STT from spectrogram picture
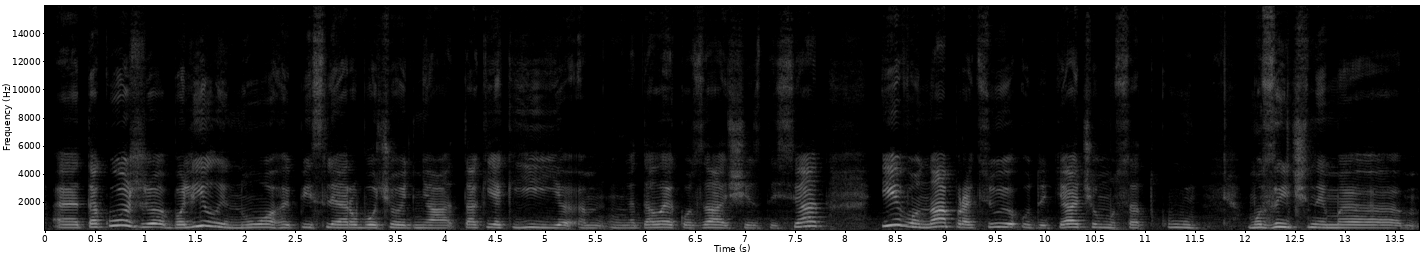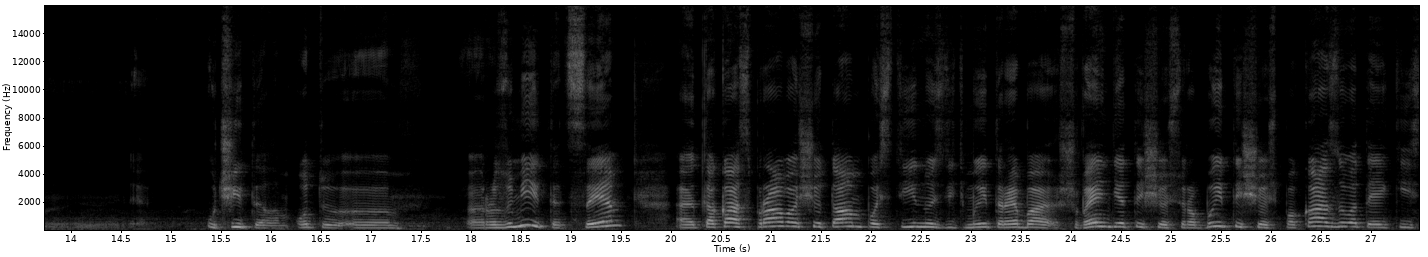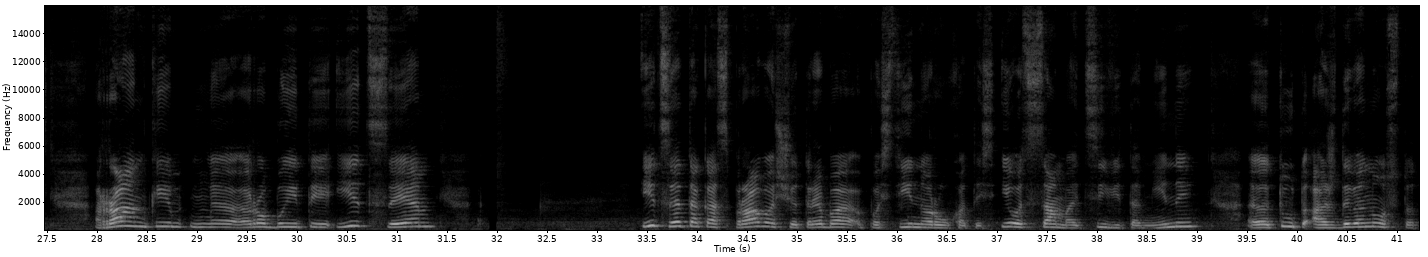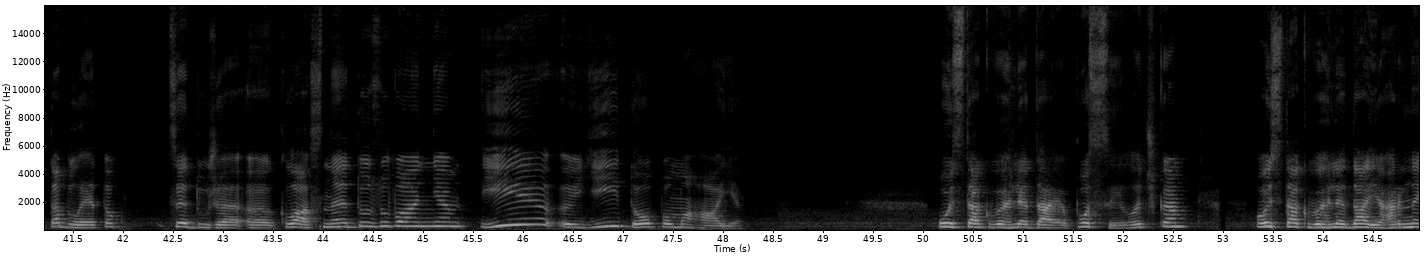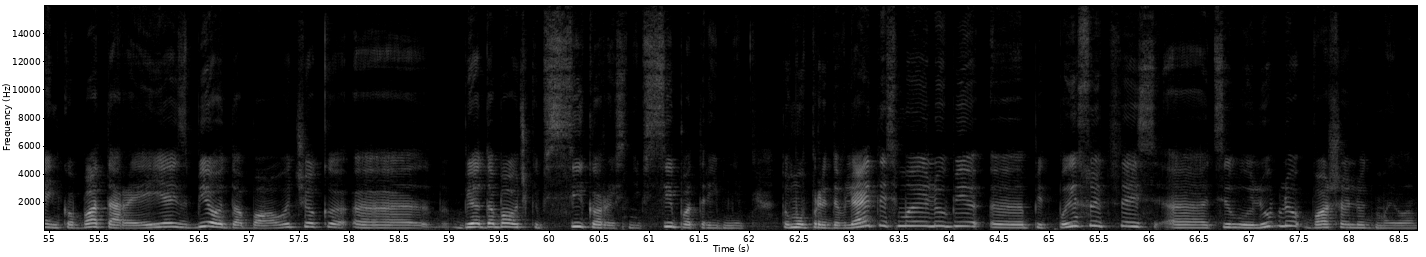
Е, Також боліли ноги після робочого дня, так як їй ем, далеко за 60, і вона працює у дитячому садку музичним е, учителем. От е, розумієте, це така справа, що там постійно з дітьми треба швендяти, щось робити, щось показувати, якісь ранки е, робити. І це, і це така справа, що треба постійно рухатись. І ось саме ці вітаміни. е, Тут аж 90 таблеток. Це дуже е, класне дозування і е, їй допомагає. Ось так виглядає посилочка. Ось так виглядає гарненько батарея з біодобавочок. Е, Біодобавочки всі корисні, всі потрібні. Тому придивляйтесь, мої любі, е, підписуйтесь. Е, Цілую, люблю, ваша Людмила.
